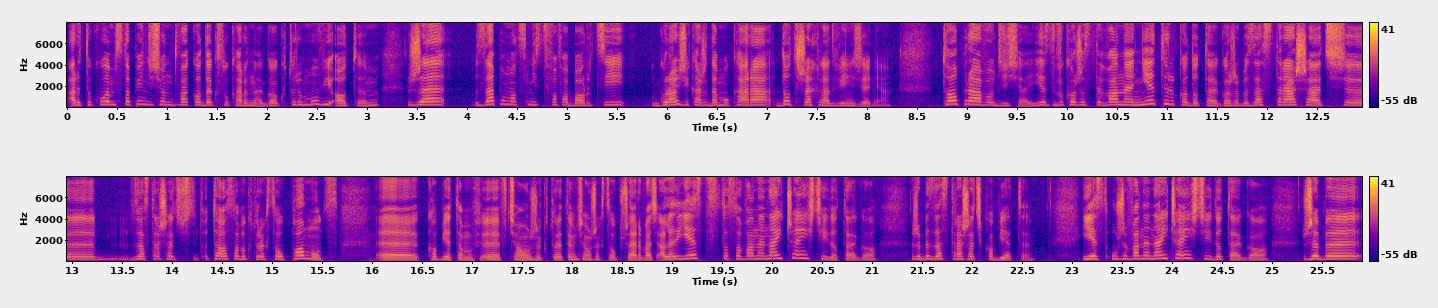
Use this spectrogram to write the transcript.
Artykułem 152 kodeksu karnego, który mówi o tym, że za pomocnictwo w aborcji grozi każdemu kara do trzech lat więzienia. To prawo dzisiaj jest wykorzystywane nie tylko do tego, żeby zastraszać, e, zastraszać te osoby, które chcą pomóc e, kobietom w, ciąży, które tę ciążę chcą przerwać, ale jest stosowane najczęściej do tego, żeby zastraszać kobiety. Jest używane najczęściej do tego, żeby, e,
